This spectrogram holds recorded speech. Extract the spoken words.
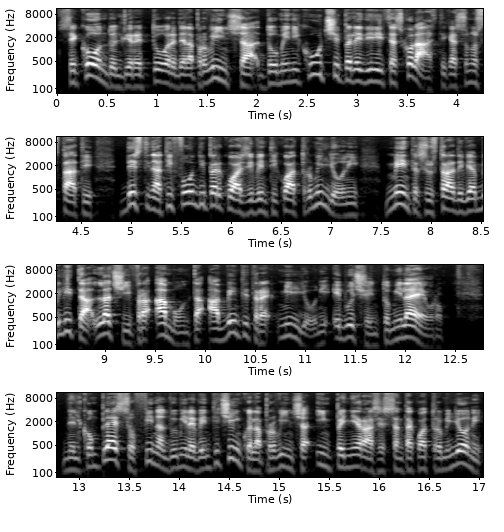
Secondo il direttore della provincia Domenicucci, per l'edilizia scolastica sono stati destinati fondi per quasi 24 milioni, mentre su strade e viabilità la cifra ammonta a 23 milioni e 200 mila euro. Nel complesso, fino al 2025, la provincia impegnerà 64 milioni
